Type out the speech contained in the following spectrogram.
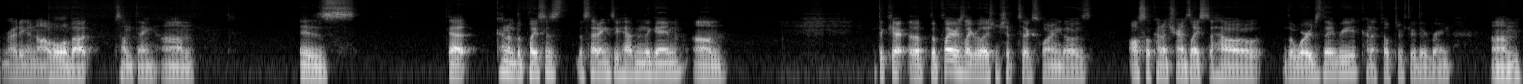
writing a novel about something, um, is that kind of the places, the settings you have in the game, um, the uh, the player's like relationship to exploring those also kind of translates to how the words they read kind of filter through their brain. Um,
